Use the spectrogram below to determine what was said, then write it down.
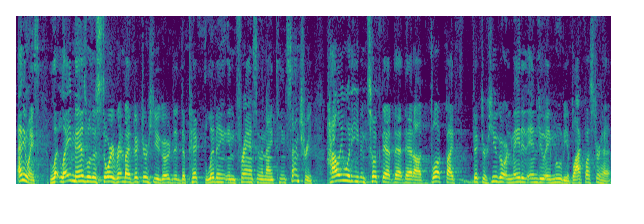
Anyways, Les Mis was a story written by Victor Hugo to depict living in France in the 19th century. Hollywood even took that, that, that uh, book by Victor Hugo and made it into a movie, a blockbuster hit,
